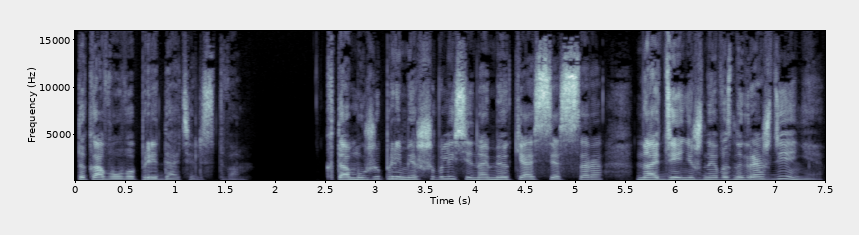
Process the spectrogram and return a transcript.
такового предательства. К тому же примешивались и намеки асессора на денежное вознаграждение,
